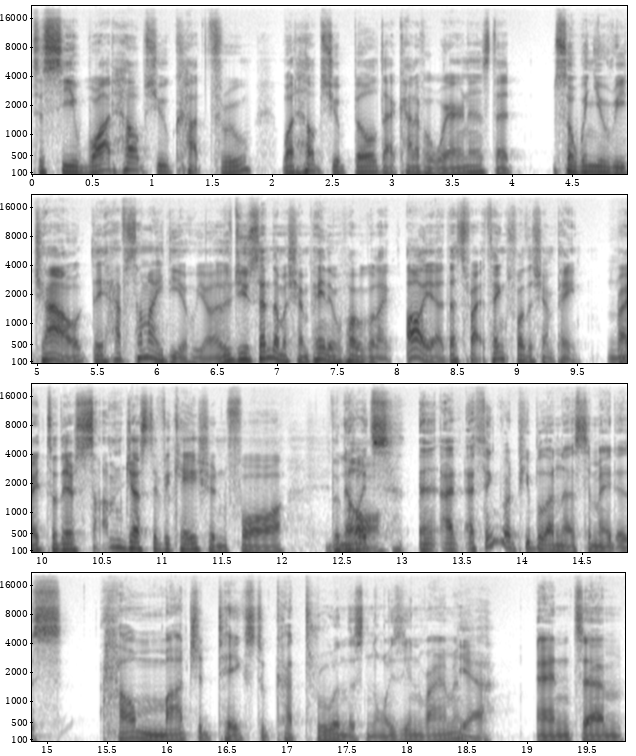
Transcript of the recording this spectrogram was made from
to see what helps you cut through, what helps you build that kind of awareness that. So when you reach out, they have some idea who you are. If you send them a champagne, they will probably go like, "Oh yeah, that's right. Thanks for the champagne." Right. So there's some justification for the No, call. it's. uh, I, I think what people underestimate is how much it takes to cut through in this noisy environment. yeah. And um,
